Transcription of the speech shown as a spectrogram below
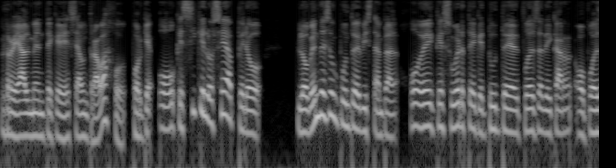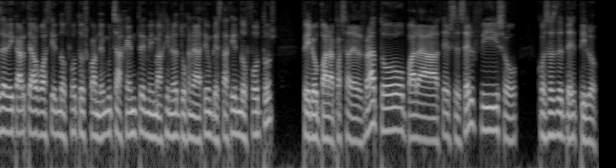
realmente que sea un trabajo, porque o que sí que lo sea, pero lo ven desde un punto de vista en plan, joder, qué suerte que tú te puedes dedicar o puedes dedicarte a algo haciendo fotos cuando hay mucha gente, me imagino de tu generación que está haciendo fotos, pero para pasar el rato, para hacerse selfies o cosas de este estilo.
